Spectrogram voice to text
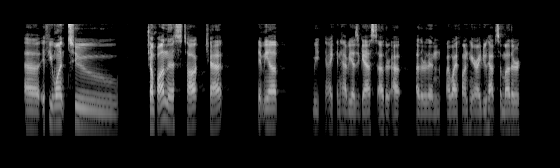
Uh, if you want to jump on this, talk, chat, hit me up. We I can have you as a guest. Other out, other than my wife on here, I do have some other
